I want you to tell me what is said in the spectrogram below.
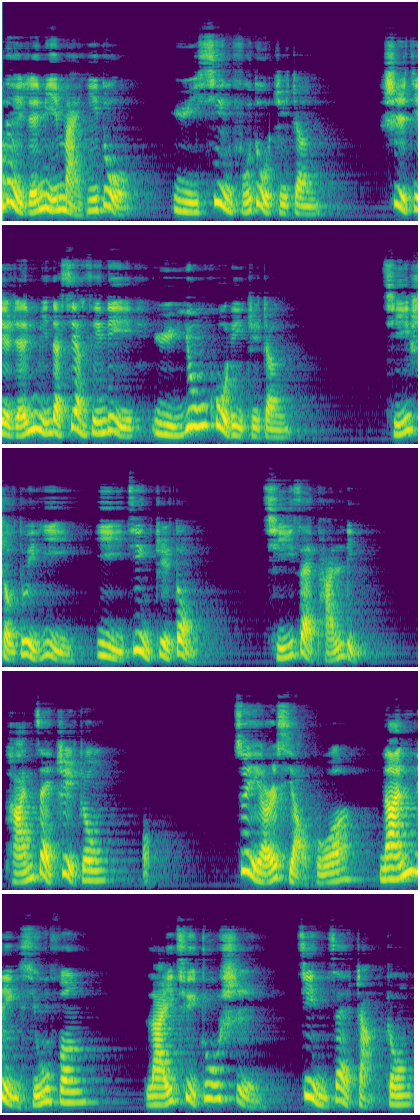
内人民满意度与幸福度之争、世界人民的向心力与拥护力之争，棋手对弈，以静制动，棋在盘里，盘在志中。罪而小国难领雄风，来去诸事尽在掌中。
